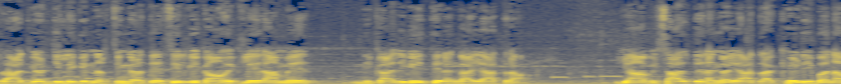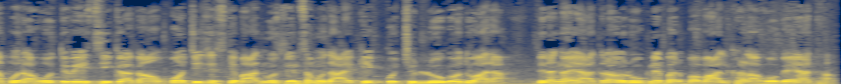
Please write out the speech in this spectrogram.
राजगढ़ ज़िले के नरसिंहगढ़ तहसील के गाँव इकलेरा में निकाली गई तिरंगा यात्रा। यहाँ विशाल तिरंगा यात्रा खेड़ी बनापुरा होते हुए सीका गाँव पहुँची, जिसके बाद मुस्लिम समुदाय के कुछ लोगों द्वारा तिरंगा यात्रा को रोकने पर बवाल खड़ा हो गया था।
